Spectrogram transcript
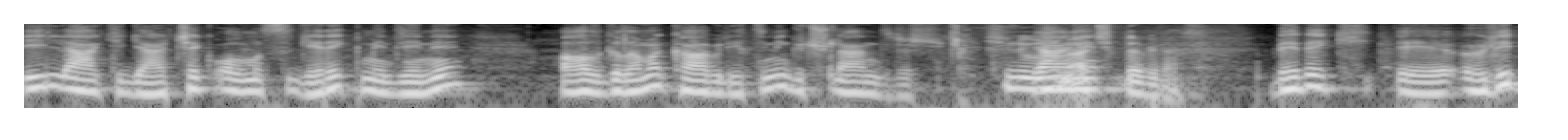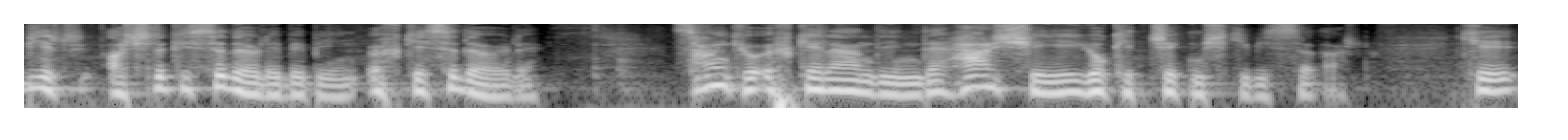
illaki gerçek olması gerekmediğini algılama kabiliyetini güçlendirir. Şimdi bunu yani, açıkla biraz. Bebek e, öyle bir açlık hissi de öyle bebeğin, öfkesi de öyle. Sanki öfkelendiğinde her şeyi yok edecekmiş gibi hisseder ki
